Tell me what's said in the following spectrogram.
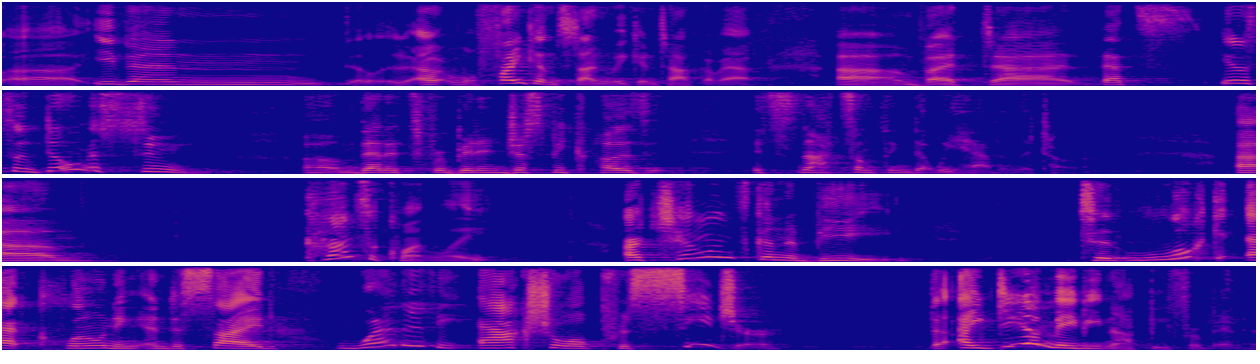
Uh, even, uh, well, Frankenstein we can talk about. Um, but uh, that's, you know, so don't assume um, that it's forbidden just because it, it's not something that we have in the Torah. Um, consequently, our challenge is going to be to look at cloning and decide whether the actual procedure, the idea maybe not be forbidden,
